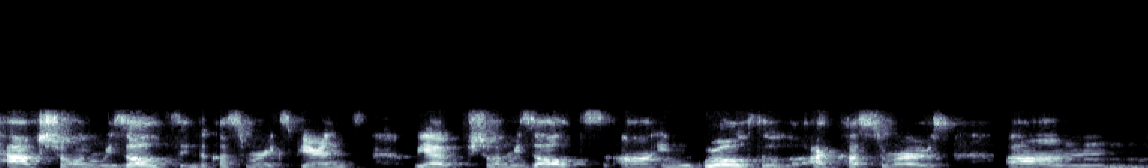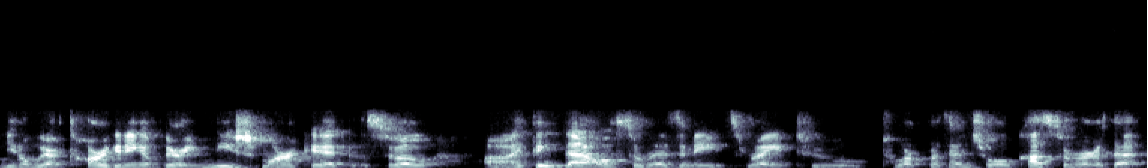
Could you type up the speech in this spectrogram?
have shown results in the customer experience. We have shown results uh, in growth of our customers. Um, you know, we are targeting a very niche market. So uh, I think that also resonates, right, to to our potential customers that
